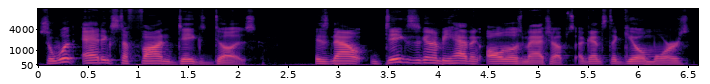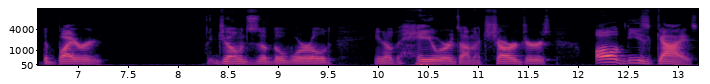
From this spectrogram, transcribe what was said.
So, what adding Stefon Diggs does is now Diggs is going to be having all those matchups against the Gilmores, the Byron Joneses of the world, you know, the Haywards on the Chargers, all these guys.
